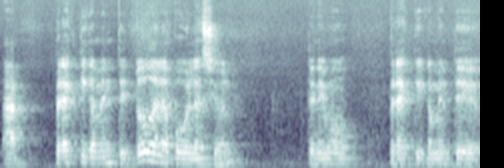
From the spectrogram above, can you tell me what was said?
a prácticamente toda la población. Tenemos prácticamente,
